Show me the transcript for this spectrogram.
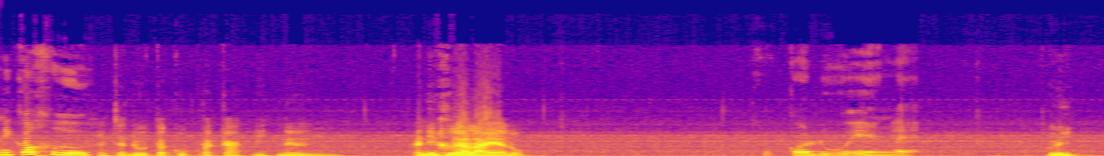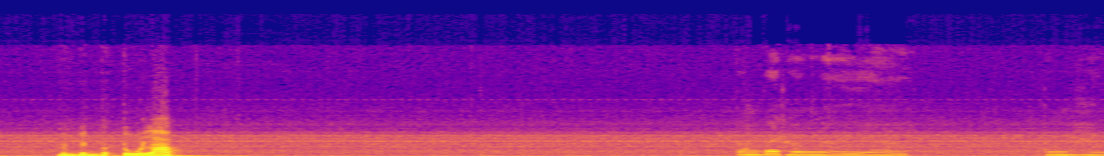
นี่ก็คืออาจจะดูตะกุกตะกักนิดนึง อันนี้คืออะไรอะลูก ก็รู้เองแหละ เฮ้ย มันเป็นประตูลับ ต้องไปทางไหนอะ ต้องทาง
